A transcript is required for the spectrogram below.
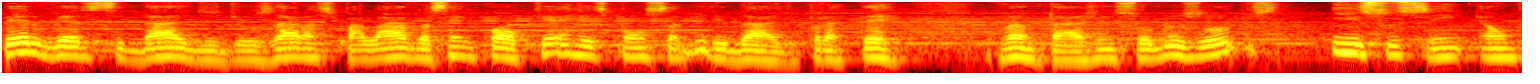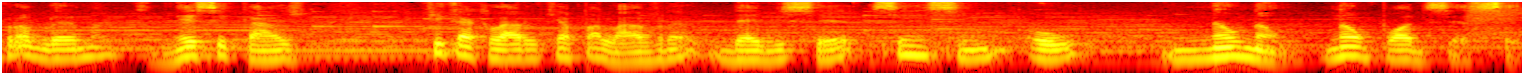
perversidade de usar as palavras sem qualquer responsabilidade para ter vantagem sobre os outros, isso sim é um problema nesse caso, fica claro que a palavra deve ser sim, sim ou não, não. Não pode ser sim.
